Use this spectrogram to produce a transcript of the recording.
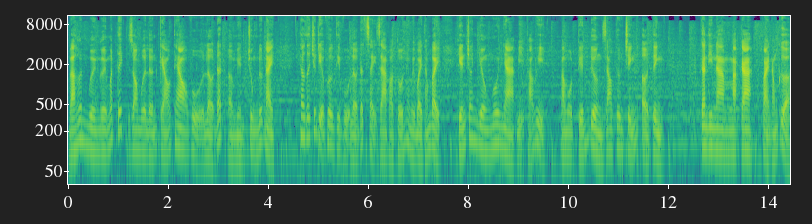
và hơn 10 người mất tích do mưa lớn kéo theo vụ lở đất ở miền trung nước này. Theo giới chức địa phương thì vụ lở đất xảy ra vào tối ngày 17 tháng 7 khiến cho nhiều ngôi nhà bị phá hủy và một tuyến đường giao thương chính ở tỉnh Candinamaka phải đóng cửa.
